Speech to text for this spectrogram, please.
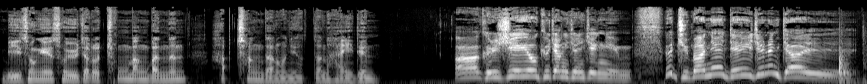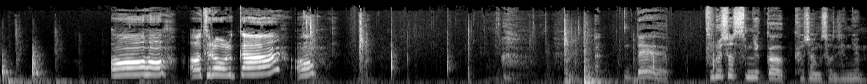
미성의 소유자로 총망받는 합창단원이었던 하이든. 아 글쎄요 교장 선생님 그 집안에 내지는 잘. 어, 어 들어올까? 어? 네, 부르셨습니까, 교장 선생님?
